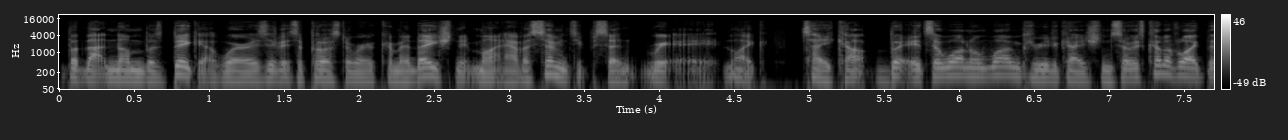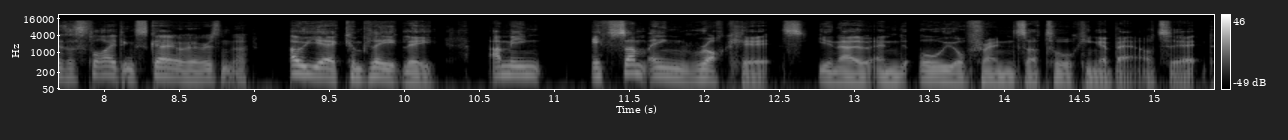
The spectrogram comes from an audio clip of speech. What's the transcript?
but that number's bigger. Whereas if it's a personal recommendation, it might have a 70% re- like take up, but it's a one on one communication. So it's kind of like there's a sliding scale here, isn't there? Oh, yeah, completely. I mean, if something rockets, you know, and all your friends are talking about it,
